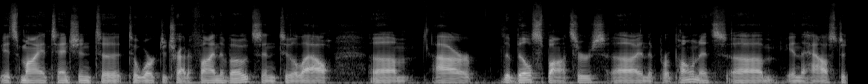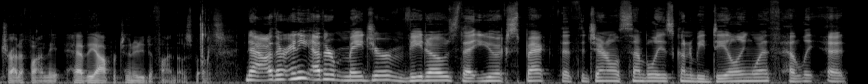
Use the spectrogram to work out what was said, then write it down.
it's my intention to to work to try to find the votes and to allow um, our the bill sponsors uh, and the proponents um, in the House to try to find the have the opportunity to find those votes. Now, are there any other major vetoes that you expect that the General Assembly is going to be dealing with at, le- at,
